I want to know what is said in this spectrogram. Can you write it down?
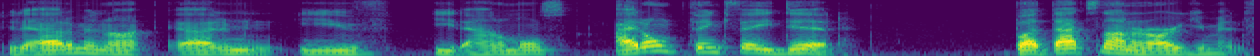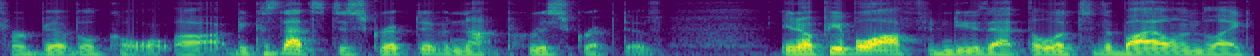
Did Adam and Adam and Eve eat animals? I don't think they did. But that's not an argument for biblical uh, because that's descriptive and not prescriptive. You know, people often do that. They'll look to the Bible and be like,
